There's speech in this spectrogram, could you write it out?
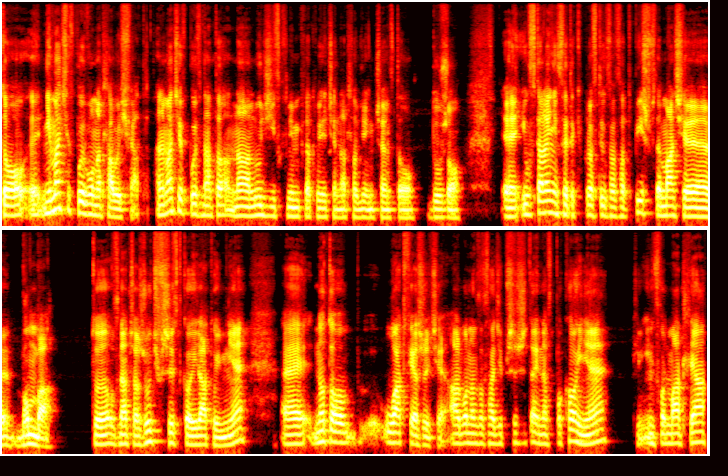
to y, nie macie wpływu na cały świat, ale macie wpływ na to, na ludzi, w którymi pracujecie na co dzień, często dużo. Y, I ustalenie sobie takich prostych zasad, pisz w temacie bomba, to oznacza rzuć wszystko i ratuj mnie, y, no to ułatwia życie. Albo na zasadzie przeczytaj na spokojnie, Czyli informatria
